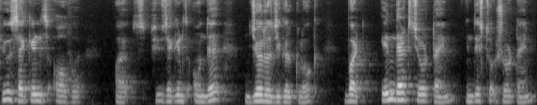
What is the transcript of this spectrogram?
फ्यू सेकेंड्स ऑफ few seconds on the geological clock but in that short time in this short time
